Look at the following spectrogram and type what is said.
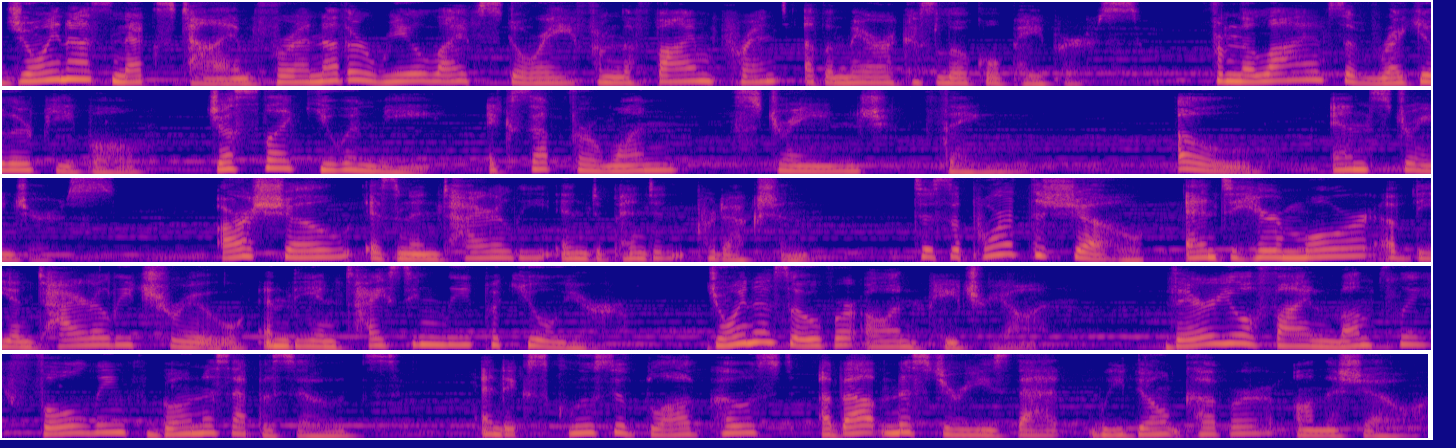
Join us next time for another real life story from the fine print of America's local papers. From the lives of regular people, just like you and me, except for one strange thing. Oh, and strangers. Our show is an entirely independent production. To support the show and to hear more of the entirely true and the enticingly peculiar, join us over on Patreon. There you'll find monthly full length bonus episodes and exclusive blog posts about mysteries that we don't cover on the show.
